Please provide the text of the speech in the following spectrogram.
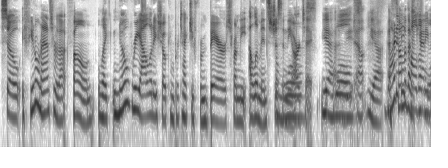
So if you don't answer that phone, like no reality show can protect you from bears, from the elements just in the Arctic. Yeah. the- wolves. uh, yeah. Why do they of them call them even-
